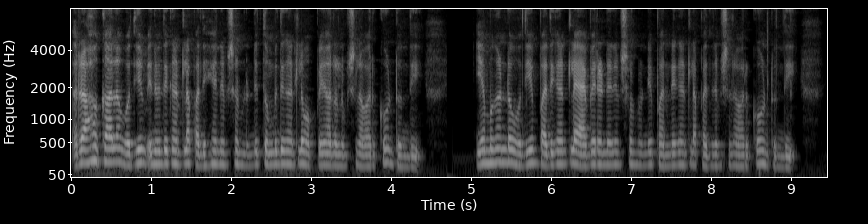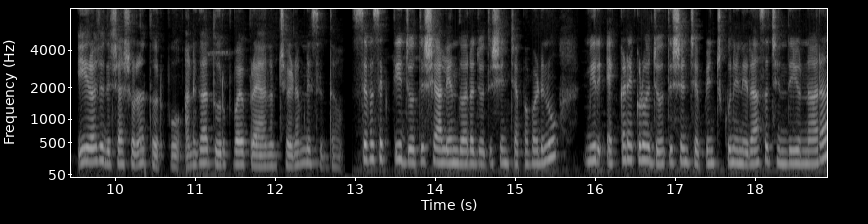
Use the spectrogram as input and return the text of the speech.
రాహుకాలం ఉదయం ఎనిమిది గంటల పదిహేను నిమిషం నుండి తొమ్మిది గంటల ముప్పై నాలుగు నిమిషాల వరకు ఉంటుంది. యమగండ ఉదయం పది గంటల యాభై రెండు నిమిషం నుండి పన్నెండు గంటల పది నిమిషాల వరకు ఉంటుంది. ఈ రోజు దిశాశూల తూర్పు. అనగా తూర్పుపై ప్రయాణం చేయడం నిషిద్ధం. శివశక్తి జ్యోతిష్యాలయం ద్వారా జ్యోతిష్యం చెప్పబడును. మీరు ఎక్కడెక్కడో జ్యోతిష్యం చెప్పించుకుని నిరాశ చెంది ఉన్నారా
